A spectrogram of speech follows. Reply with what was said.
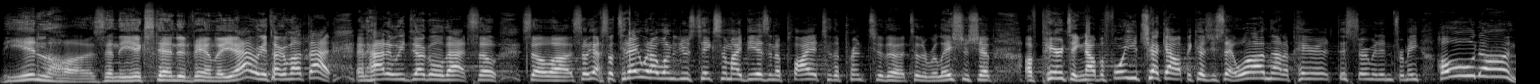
The in-laws and the extended family. Yeah, we're gonna talk about that and how do we juggle that. So, so, uh, so yeah. So today, what I want to do is take some ideas and apply it to the print to the to the relationship of parenting. Now, before you check out because you say, "Well, I'm not a parent. This sermon isn't for me." Hold on.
